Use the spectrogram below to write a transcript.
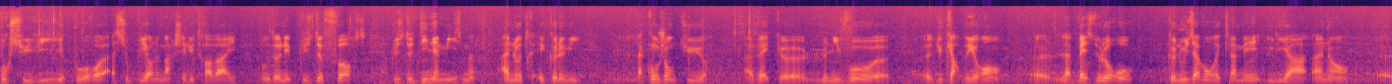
poursuivis pour assouplir le marché du travail, pour donner plus de force, plus de dynamisme à notre économie. La conjoncture avec le niveau du carburant, la baisse de l'euro que nous avons réclamé il y a un an, euh,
